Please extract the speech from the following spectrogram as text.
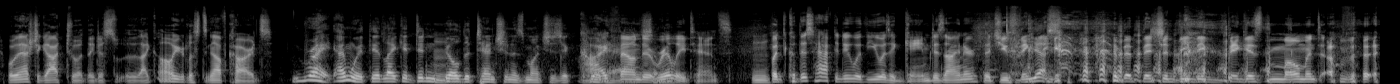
But when they actually got to it, they just like, oh, you're listing off cards. Right, I'm with you. Like it didn't build attention as much as it could. Hmm. I have, found it somehow. really tense. But could this have to do with you as a game designer that you think that this should be the biggest moment of the,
